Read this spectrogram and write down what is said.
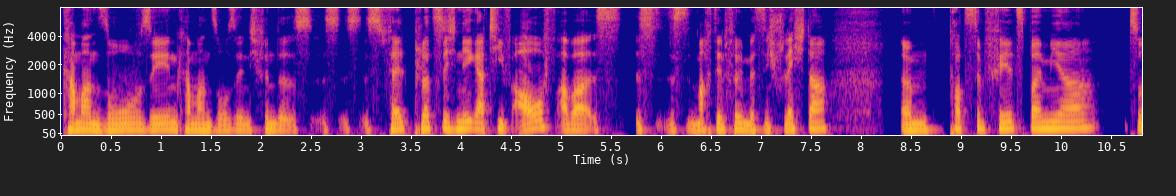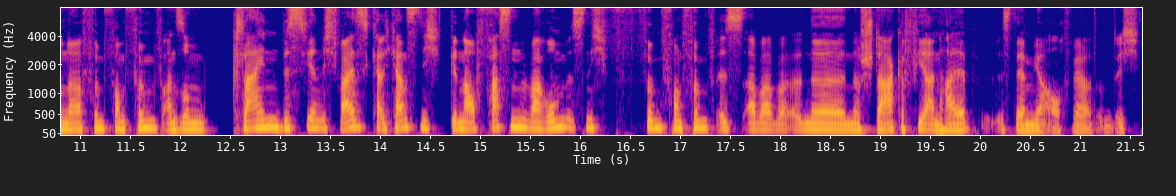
kann man so sehen, kann man so sehen. Ich finde, es, es, es, es fällt plötzlich negativ auf, aber es, es, es macht den Film jetzt nicht schlechter. Ähm, trotzdem fehlt es bei mir zu einer 5 von 5 an so einem kleinen bisschen. Ich weiß, ich kann es nicht genau fassen, warum es nicht 5 von 5 ist, aber eine, eine starke 4,5 ist der mir auch wert. Und ich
